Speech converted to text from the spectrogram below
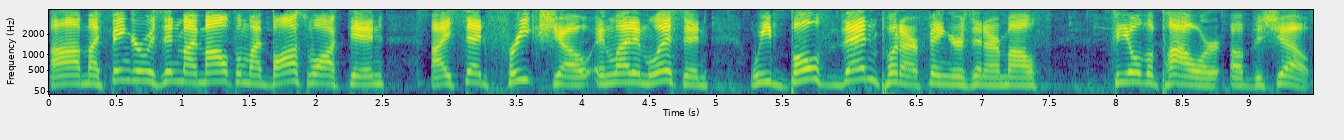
Uh, my finger was in my mouth when my boss walked in. I said freak show and let him listen. We both then put our fingers in our mouth. Feel the power of the show.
